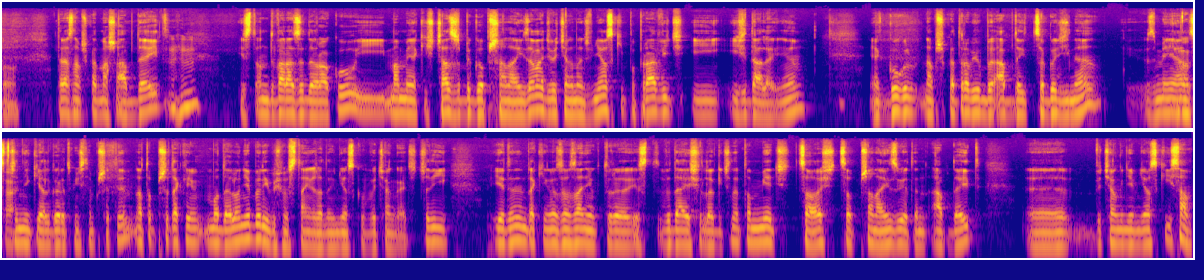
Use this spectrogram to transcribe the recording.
Bo teraz na przykład masz update, mhm. jest on dwa razy do roku i mamy jakiś czas, żeby go przeanalizować, wyciągnąć wnioski, poprawić i iść dalej, nie? Jak Google na przykład robiłby update co godzinę, zmieniając no tak. czynniki algorytmiczne przy tym, no to przy takim modelu nie bylibyśmy w stanie żadnych wniosków wyciągać. Czyli jedynym takim rozwiązaniem, które jest, wydaje się logiczne, to mieć coś, co przeanalizuje ten update, y, wyciągnie wnioski i sam,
